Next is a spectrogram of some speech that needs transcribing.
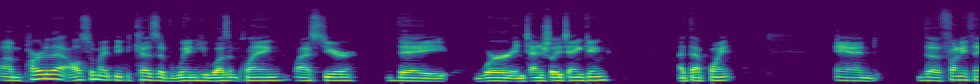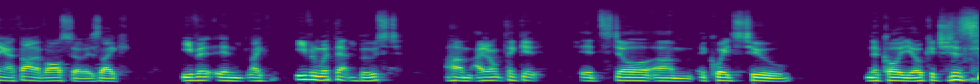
Um, part of that also might be because of when he wasn't playing last year. They were intentionally tanking at that point. And the funny thing I thought of also is like even in like even with that boost, um, I don't think it it still um, equates to Nikola Jokic's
